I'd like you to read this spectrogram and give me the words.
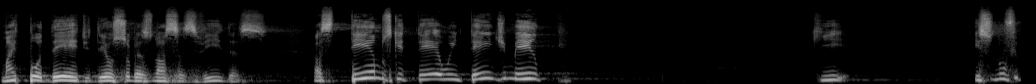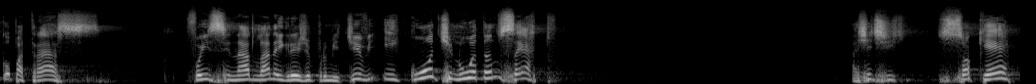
mais poder de Deus sobre as nossas vidas. Nós temos que ter o um entendimento que isso não ficou para trás. Foi ensinado lá na igreja primitiva e continua dando certo. A gente só quer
